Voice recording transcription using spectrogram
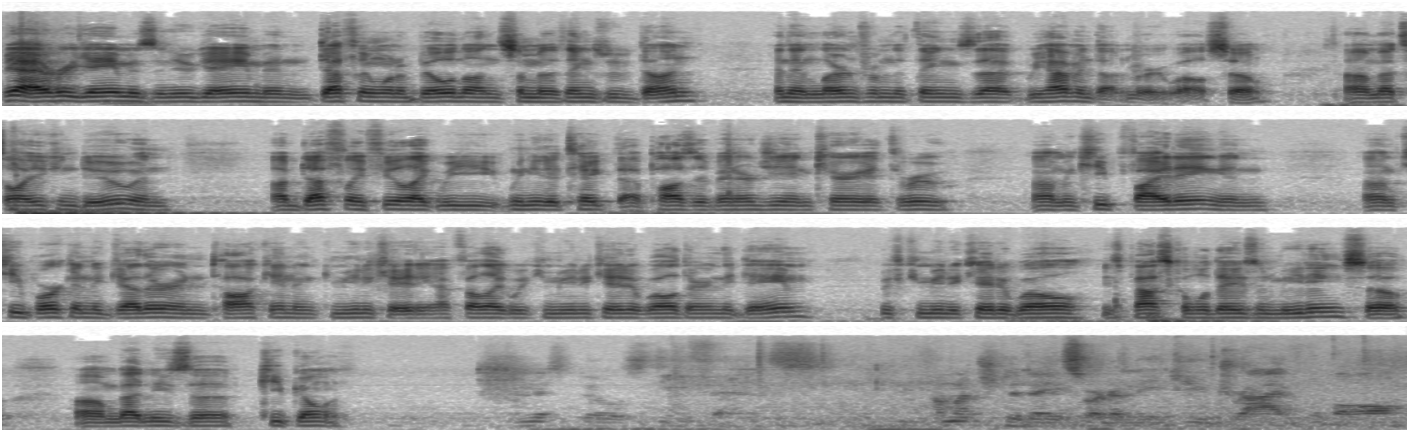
yeah, every game is a new game, and definitely want to build on some of the things we've done, and then learn from the things that we haven't done very well. So um, that's all you can do, and I definitely feel like we we need to take that positive energy and carry it through, um, and keep fighting and um, keep working together and talking and communicating. I felt like we communicated well during the game. We've communicated well these past couple days in meetings, so um, that needs to keep going. in this Bills defense, how much do they sort of make you drive the ball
